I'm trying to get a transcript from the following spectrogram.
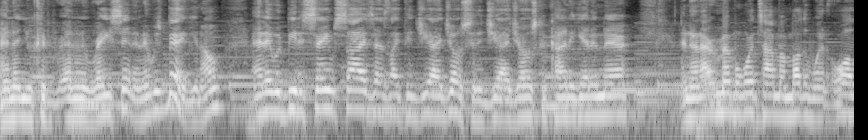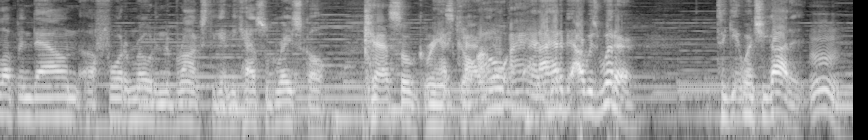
and then you could and erase it, and it was big, you know, and it would be the same size as like the GI Joe, so the GI Joes could kind of get in there. And then I remember one time my mother went all up and down uh, Fordham Road in the Bronx to get me Castle Grayskull. Castle Grayskull. Oh, I had. and I had to be, I was with her to get when she got it. Mm.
